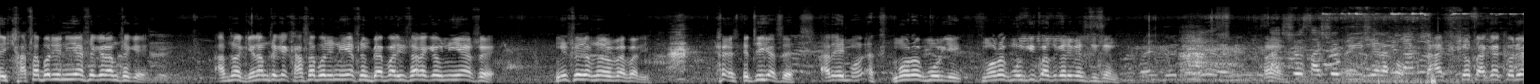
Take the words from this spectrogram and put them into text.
এই খাসা বড়ি নিয়ে আসে গ্রাম থেকে। আপনার গ্রাম থেকে খাসা বড়ি নিয়ে আসেন, ব্যাপারী ছাড়া কেউ নিয়ে আসে। নিশ্চয়ই আপনার ব্যাপারী। ঠিক আছে। আর এই মোরগ মুরগি মোরগ মুরগি কত করে বেচতেছেন? হ্যাঁ। চারশো টাকা করে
